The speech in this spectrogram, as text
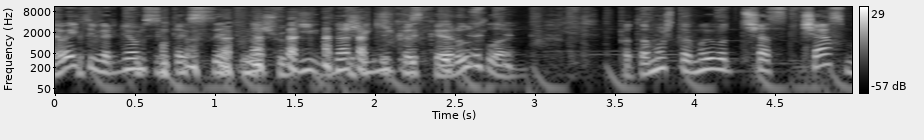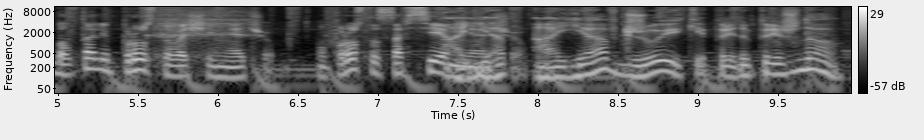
давайте вернемся, так сказать, в, нашу, в наше гиковское русло, потому что мы вот сейчас час болтали просто вообще ни о чем. Ну, просто совсем А ни я, о чем. а я в Джоике предупреждал.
